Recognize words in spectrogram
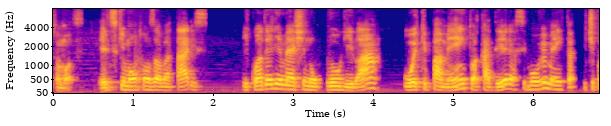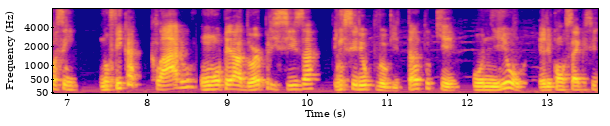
famosos. Eles que montam os avatares, e quando ele mexe no plug lá, o equipamento, a cadeira, se movimenta. E tipo assim, não fica claro um operador precisa inserir o plug. Tanto que o Neo, ele consegue se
